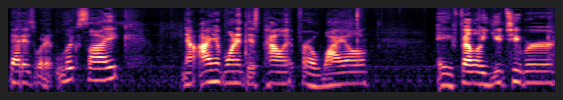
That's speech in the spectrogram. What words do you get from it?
That is what it looks like. Now I have wanted this palette for a while. A fellow YouTuber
